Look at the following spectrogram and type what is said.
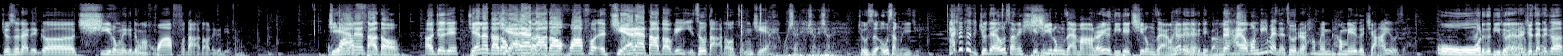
就是在那个祁隆那个地方，华府大道那个地方。剑南大道，啊，对对，剑南大道，剑南大道、华府呃剑南大道跟益州大道中间。哎，我晓得，晓得，晓得，就是欧尚那一节，哎，对对对，就在欧尚的斜对祁隆站嘛，那儿有个地铁七龙站，我晓得这个地方。对，还要往里面再走点儿，旁边旁边有个加油站。哦，那个地段在那儿就在那个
